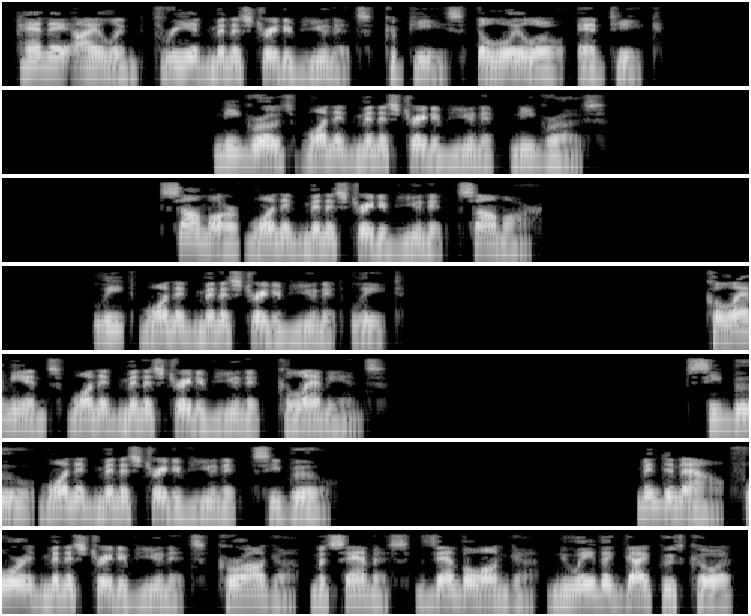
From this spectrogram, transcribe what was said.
Panay Island 3 administrative units, Capiz, Iloilo, Antique. Negros 1 administrative unit, Negros. Samar 1 administrative unit, Samar. Leyte 1 administrative unit, Leyte. Calamians 1 administrative unit, Calamians. Cebu 1 administrative unit, Cebu. Mindanao, four administrative units, Caraga, Misamis, Zamboanga, Nueva Guipuzcoa.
